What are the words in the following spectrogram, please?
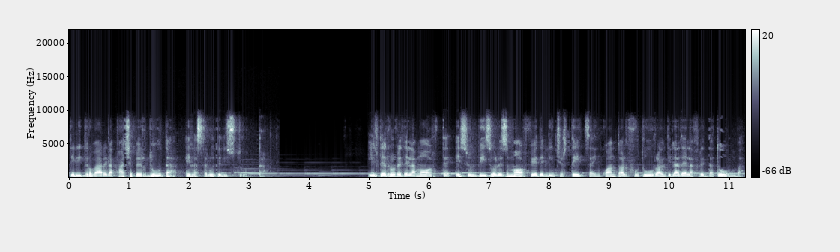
di ritrovare la pace perduta e la salute distrutta il terrore della morte e sul viso le smorfie dell'incertezza in quanto al futuro al di là della fredda tomba,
